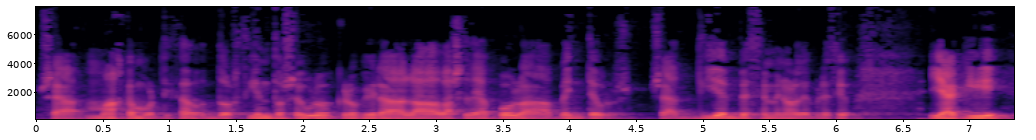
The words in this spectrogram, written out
O sea, más que amortizado. 200 euros, creo que era la base de Apple a 20 euros. O sea, 10 veces menor de precio. Y aquí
